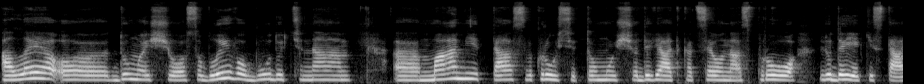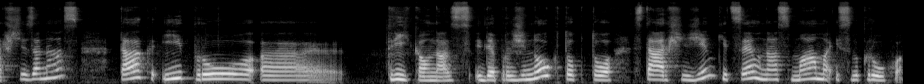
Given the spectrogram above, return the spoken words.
Але о, думаю, що особливо будуть на мамі та свекрусі, тому що дев'ятка це у нас про людей, які старші за нас, так, і про е, трійка у нас йде про жінок, тобто старші жінки це у нас мама і свекруха.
